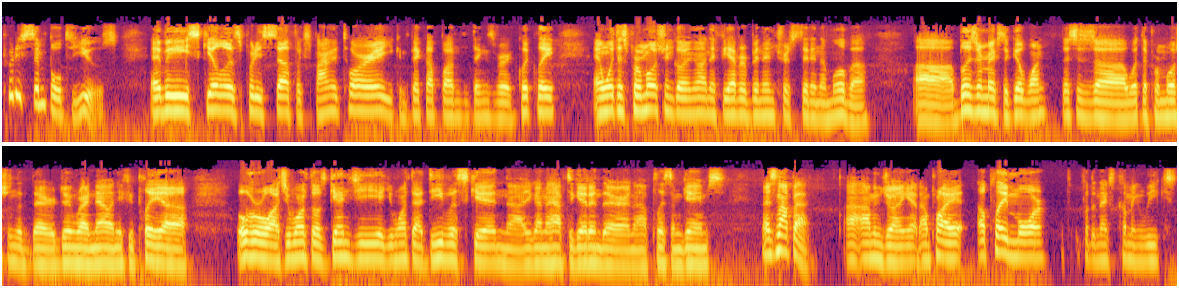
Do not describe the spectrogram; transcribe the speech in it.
pretty simple to use. Every skill is pretty self-explanatory. You can pick up on things very quickly. And with this promotion going on, if you've ever been interested in a MOBA, uh, Blizzard makes a good one. This is uh, what the promotion that they're doing right now. And if you play uh, Overwatch, you want those Genji, you want that D.Va skin, uh, you're gonna have to get in there and uh, play some games. And it's not bad. I- I'm enjoying it. I'll probably I'll play more for the next coming weeks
